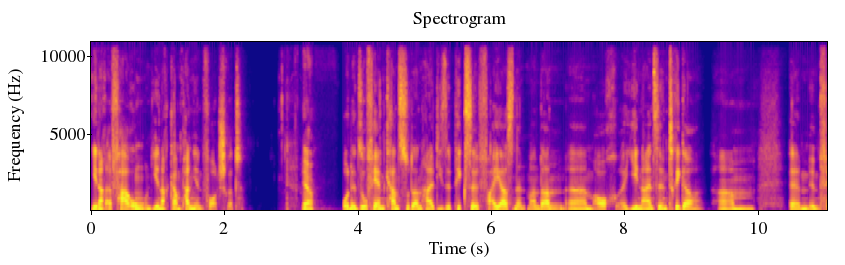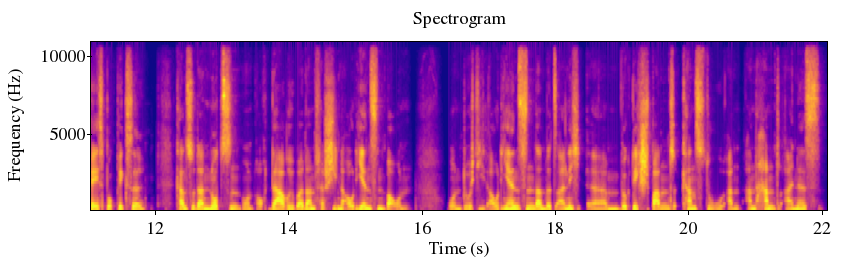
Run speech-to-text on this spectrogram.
je nach Erfahrung und je nach Kampagnenfortschritt. Ja. Und insofern kannst du dann halt diese Pixel Fires nennt man dann ähm, auch äh, jeden einzelnen Trigger ähm, ähm, im Facebook Pixel kannst du dann nutzen und auch darüber dann verschiedene Audienzen bauen. Und durch die Audienzen, dann wird es eigentlich ähm, wirklich spannend, kannst du an, anhand eines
